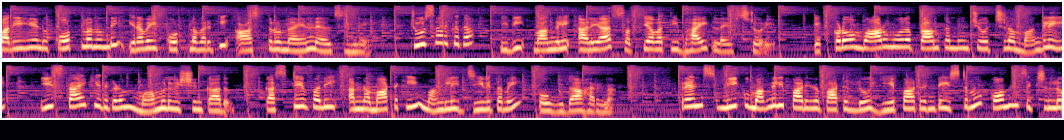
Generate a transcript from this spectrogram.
పదిహేను కోట్ల నుండి ఇరవై కోట్ల వరకు ఆస్తులున్నాయని తెలిసిందే. చూశారు కదా ఇది Mangli alias Satyavati Bhai life story. ఎక్కడో మారుమూల ప్రాంతం నుంచి వచ్చిన మంగ్లీ ఈ స్థాయికి ఎదగడం మామూలు విషయం కాదు. కష్టే ఫలి అన్న మాటకి మంగ్లీ జీవితమే ఓ ఉదాహరణ. ఫ్రెండ్స్ మీకు మంగళి పాడిన పాటల్లో ఏ పాట అంటే ఇష్టమో కామెంట్ సెక్షన్లో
